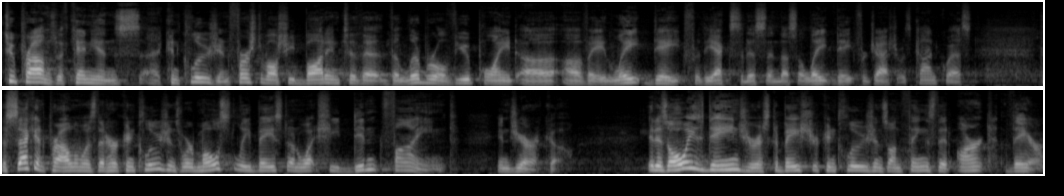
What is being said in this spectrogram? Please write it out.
Two problems with Kenyon's uh, conclusion. First of all, she'd bought into the, the liberal viewpoint uh, of a late date for the Exodus and thus a late date for Joshua's conquest. The second problem was that her conclusions were mostly based on what she didn't find in Jericho. It is always dangerous to base your conclusions on things that aren't there.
